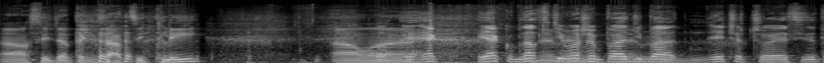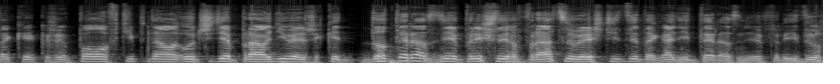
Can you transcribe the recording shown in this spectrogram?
a si ťa tak zaciklí. Ale... No, jak, Jakub, na to ti môžem povedať neviem. iba niečo, čo je síce také akože polovtipné, ale určite pravdivé, že keď doteraz neprišli o prácu veštice, tak ani teraz neprídu.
